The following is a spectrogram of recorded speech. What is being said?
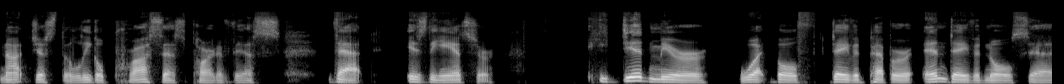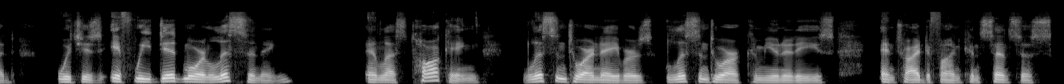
not just the legal process part of this, that is the answer. He did mirror what both David Pepper and David Knoll said, which is if we did more listening and less talking, listen to our neighbors, listen to our communities, and tried to find consensus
